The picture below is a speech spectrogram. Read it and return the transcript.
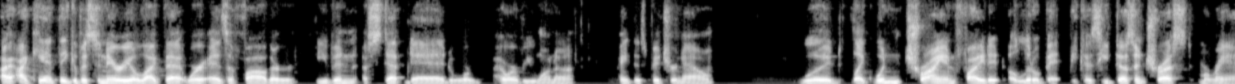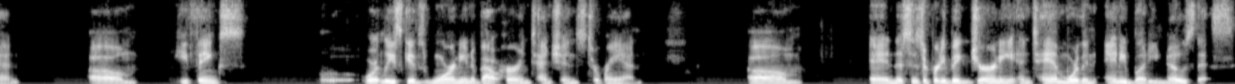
I, I can't think of a scenario like that where, as a father, even a stepdad, or however you want to paint this picture now, would like wouldn't try and fight it a little bit because he doesn't trust Moiraine. Um, he thinks, or at least gives warning about her intentions to Rand. Um, and this is a pretty big journey, and Tam more than anybody knows this.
